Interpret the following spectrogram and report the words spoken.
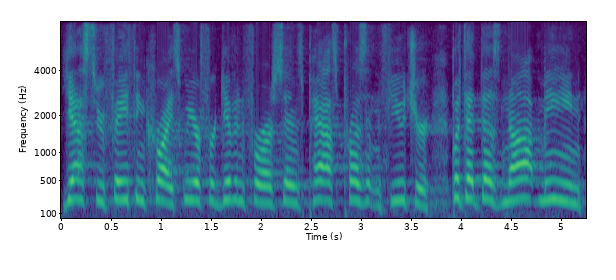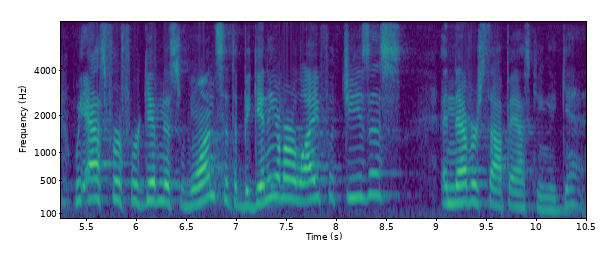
Yes, through faith in Christ, we are forgiven for our sins, past, present, and future. But that does not mean we ask for forgiveness once at the beginning of our life with Jesus and never stop asking again.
